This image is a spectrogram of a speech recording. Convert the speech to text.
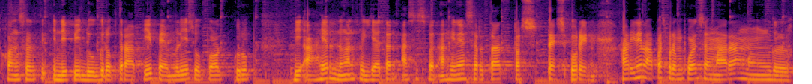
konsultif individu grup terapi family support group di akhir dengan kegiatan asesmen akhirnya serta tes, tes urin. Hari ini Lapas Perempuan Semarang menggelar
